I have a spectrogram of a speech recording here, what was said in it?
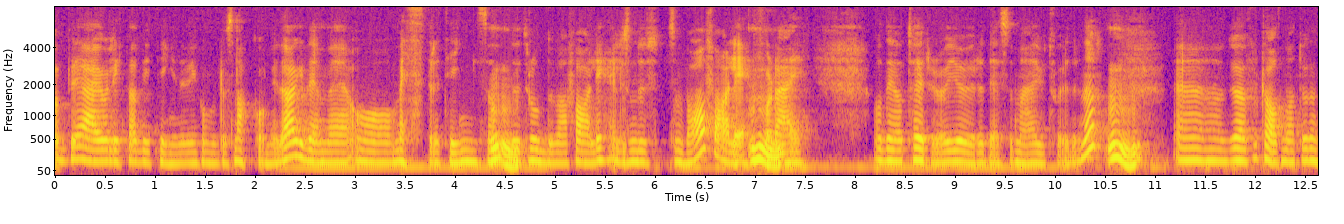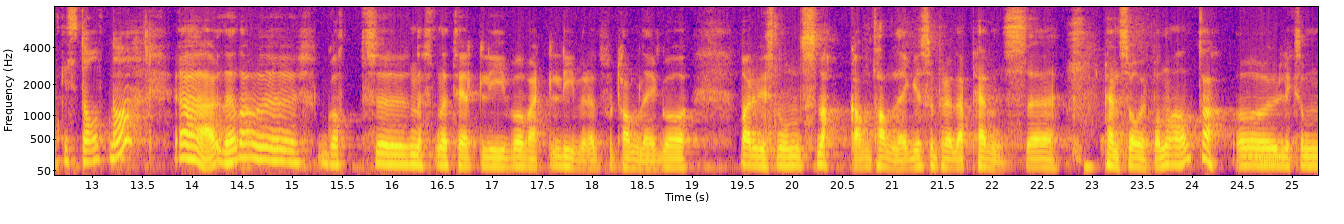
og det er jo litt av de tingene vi kommer til å snakke om i dag. Det med å mestre ting som du trodde var farlig, eller som, du, som var farlig for deg. Og det å tørre å gjøre det som er utfordrende. Eh, Du har fortalt meg at du er ganske stolt nå. Ja, jeg er jo det, da. Gått eh, nesten et helt liv og vært livredd for tannlege. Og bare hvis noen snakka om tannlege, så prøvde jeg å pense, pense over på noe annet. da. Og liksom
